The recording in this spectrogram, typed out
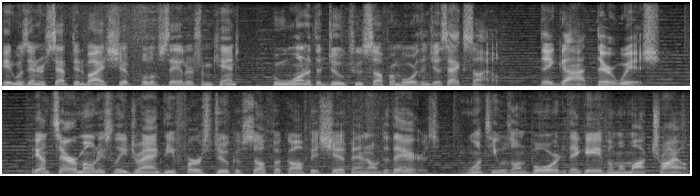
it was intercepted by a ship full of sailors from Kent who wanted the Duke to suffer more than just exile. They got their wish. They unceremoniously dragged the first Duke of Suffolk off his ship and onto theirs. Once he was on board, they gave him a mock trial,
